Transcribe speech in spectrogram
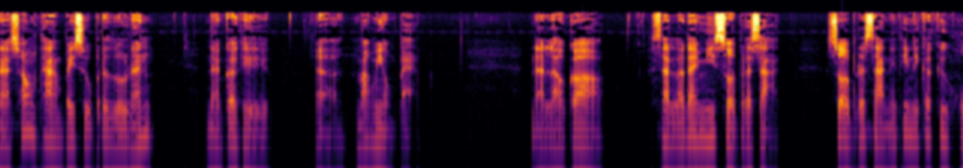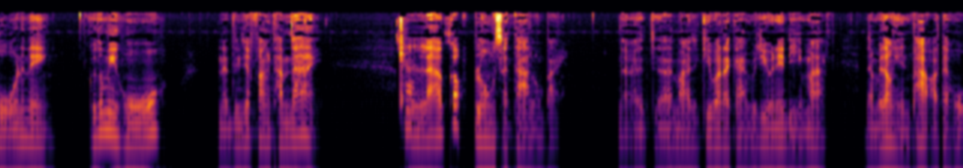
นะช่องทางไปสู่ประตูนั้นนะก็คือ มรรคมีองค์แปดนะแล้วก็สัตว์เราได้มีโสตประสาทโสตประสาทในที่นี้ก็คือหูนั่นเอง คุณต้องมีหูนะถึงจะฟังทำได้ค่ะแล้วก็ปลงศรัทธาลงไปนะอาจารย์มาคิดว่ารายการวิทยุนี่ดีมากนะไม่ต้องเห็นภาพเอาแต่หู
